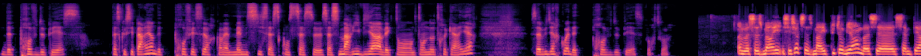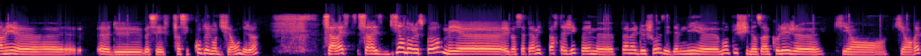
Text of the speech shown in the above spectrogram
d'être prof de PS parce que c'est pas rien d'être professeur quand même, même si ça se, ça se, ça se marie bien avec ton, ton autre carrière. Ça veut dire quoi d'être prof de PS pour toi? Ah bah, ça se marie, c'est sûr que ça se marie plutôt bien. Bah, ça, ça me permet euh, euh de, bah, c'est, enfin c'est complètement différent déjà. Ça reste, ça reste bien dans le sport, mais euh, ben ça permet de partager quand même pas mal de choses et d'amener. Moi en plus, je suis dans un collège qui est en qui en REP,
